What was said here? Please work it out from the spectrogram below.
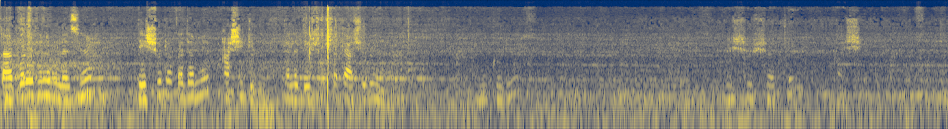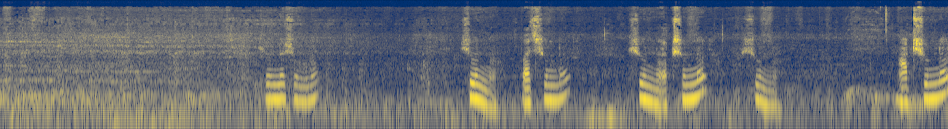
তারপরে এখানে বলেছে দেড়শো টাকা দামে আশিটি বই। তাহলে দেড়শোর সাথে আশি গুণ হবে আমি করি দেড়শোর সাথে আশি। শূন্য শূন্য। শূন্য, পাঁচ শূন্য শূন্য, এক শূন্য শূন্য। আট শূন্য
